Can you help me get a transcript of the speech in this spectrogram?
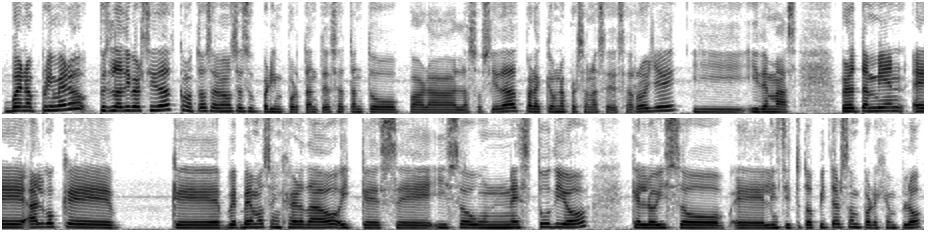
Bueno, primero, pues la diversidad, como todos sabemos, es súper importante, o sea, tanto para la sociedad, para que una persona se desarrolle y, demás. Pero también eh, algo que, que vemos en Herdao y que se hizo un estudio que lo hizo eh, el Instituto Peterson, por ejemplo,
